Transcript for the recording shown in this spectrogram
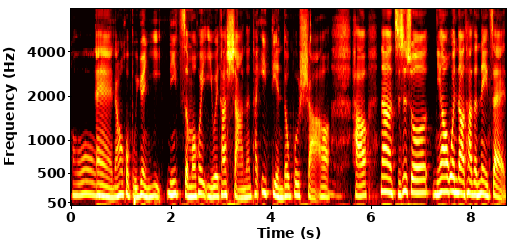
哦。哎然后或不愿意你怎么会以为他傻呢？他一点都不傻哦。好那只是说你要问到他的内在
